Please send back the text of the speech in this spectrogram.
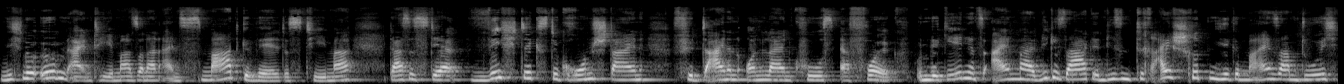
nicht nur irgendein Thema, sondern ein smart gewähltes Thema, das ist der wichtigste Grundstein für deinen Online-Kurs Erfolg. Und wir gehen jetzt einmal, wie gesagt, in diesen drei Schritten hier gemeinsam durch,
